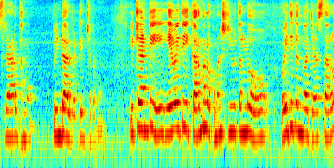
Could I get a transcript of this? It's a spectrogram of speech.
శ్రార్థము పిండాలు పెట్టించడము. ఇట్లాంటి ఏవైతే ఈ కర్మలు ఒక మనిషి జీవితంలో వైదికంగా చేస్తారో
